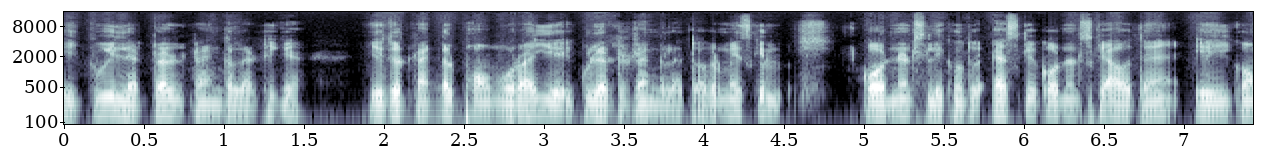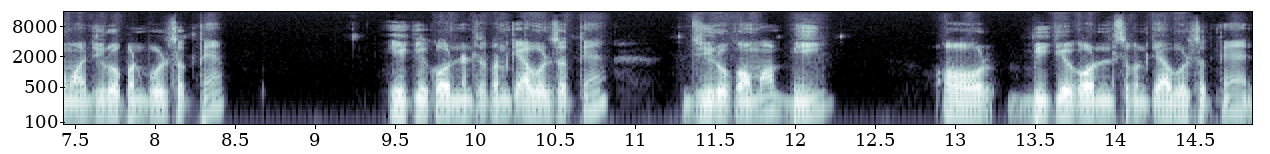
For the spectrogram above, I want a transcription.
इक्विलेटरल ट्रायंगल है, ठीक है। ये जो ट्रायंगल फॉर्म हो रहा है, ये इक्विलेटरल ट्रायंगल है। तो अगर मैं इसके कोऑर्डिनेट्स लिखूँ तो एस के कोऑर्डिनेट्स क्या होते हैं? ए कॉमा ज़ीरो अपन बोल सकते हैं। ए के कोऑर्डिनेट्स अपन क्या बोल सकते हैं? ज़ीरो कॉमा बी और बी के कोऑर्डिनेट्स अपन क्या बोल सकते हैं?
